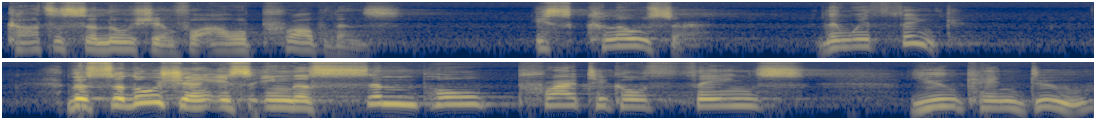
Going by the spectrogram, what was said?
God's solution for our problems is closer than we think. The solution is in the simple, practical things you can do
